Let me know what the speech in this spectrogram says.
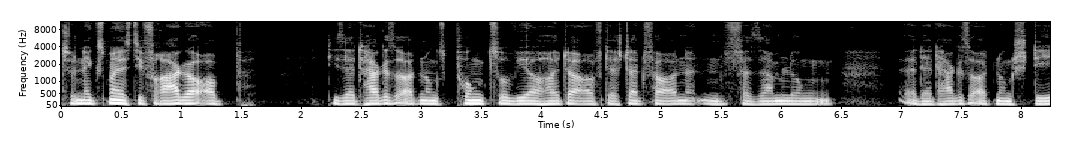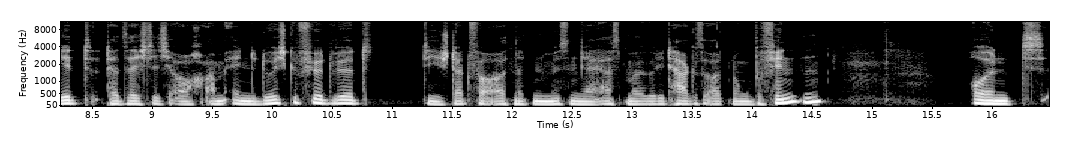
Zunächst mal ist die Frage, ob dieser Tagesordnungspunkt, so wie er heute auf der Stadtverordnetenversammlung äh, der Tagesordnung steht, tatsächlich auch am Ende durchgeführt wird. Die Stadtverordneten müssen ja erstmal über die Tagesordnung befinden. Und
